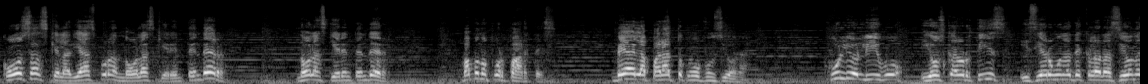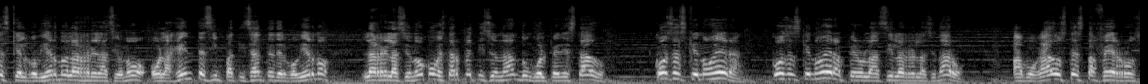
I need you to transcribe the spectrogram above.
cosas que la diáspora no las quiere entender. No las quiere entender. Vámonos por partes. Vea el aparato cómo funciona. Julio Olivo y Óscar Ortiz hicieron unas declaraciones que el gobierno las relacionó, o la gente simpatizante del gobierno las relacionó con estar peticionando un golpe de Estado. Cosas que no eran, cosas que no eran, pero así las relacionaron abogados testaferros,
